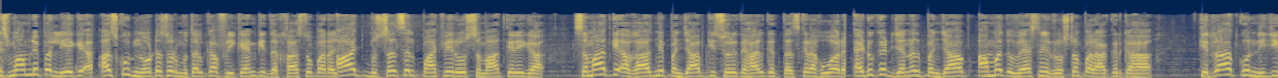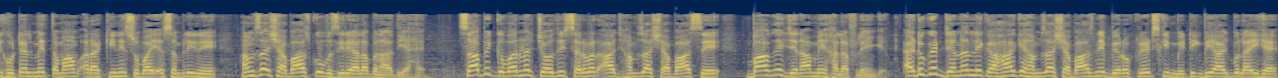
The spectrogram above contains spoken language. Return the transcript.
इस मामले पर लिए गए असकुद नोटिस और मुतलका फ्रीकैन की दरखास्तों पर आज मुसलसल पाँचवें रोज समात करेगा। समाज के आगाज़ में पंजाब की सूरत हाल का तस्करा हुआ और एडवोकेट जनरल पंजाब अहमद अवैस ने रोस्टम पर आकर कहा कि रात को निजी होटल में तमाम अरकान सूबाई असम्बली ने हमजा शहबाज को वज़ीर अला बना दिया है। सबक गवर्नर चौधरी सरवर आज हमजा शहबाज से बाग जनाब में हलफ लेंगे। एडवोकेट जनरल ने कहा कि हमजा शहबाज ने ब्यूरोक्रेट्स की मीटिंग भी आज बुलाई है।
